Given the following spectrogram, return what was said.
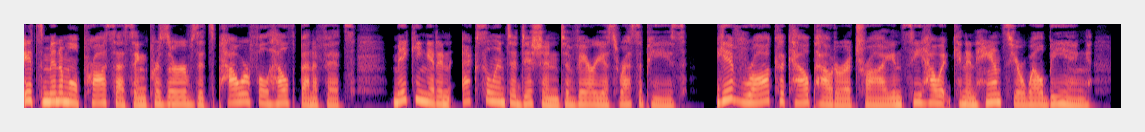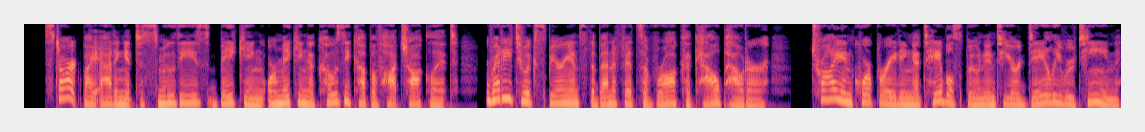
Its minimal processing preserves its powerful health benefits, making it an excellent addition to various recipes. Give raw cacao powder a try and see how it can enhance your well-being. Start by adding it to smoothies, baking, or making a cozy cup of hot chocolate. Ready to experience the benefits of raw cacao powder? Try incorporating a tablespoon into your daily routine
